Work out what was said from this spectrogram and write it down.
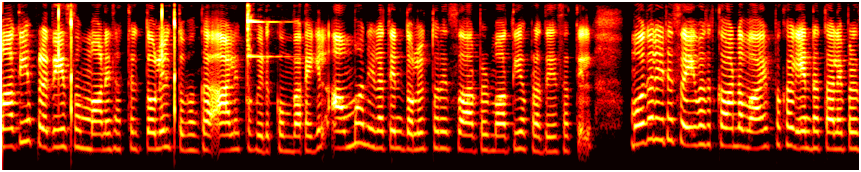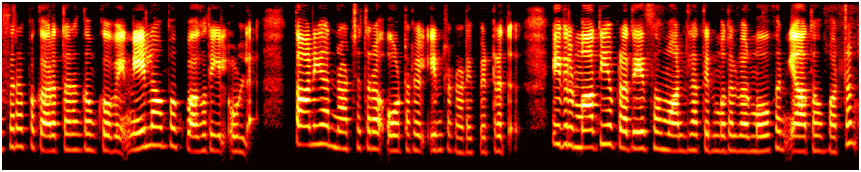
மத்திய பிரதேசம் மாநிலத்தில் தொழில் துவங்க அழைப்பு விடுக்கும் வகையில் அம்மா நிலத்தின் தொழில்துறை சார்பில் மத்திய பிரதேசத்தில் முதலீடு செய்வதற்கான வாய்ப்புகள் என்ற தலைப்பில் சிறப்பு கருத்தரங்கம் கோவை நீலாம்பூர் பகுதியில் உள்ள தனியார் நட்சத்திர ஓட்டலில் இன்று நடைபெற்றது. இதில் மத்திய பிரதேச மாநிலத்தின் முதல்வர் மோகன் யாதவ் மற்றும்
